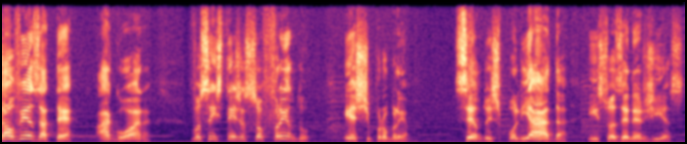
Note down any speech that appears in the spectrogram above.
Talvez até agora você esteja sofrendo este problema, sendo espoliada em suas energias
